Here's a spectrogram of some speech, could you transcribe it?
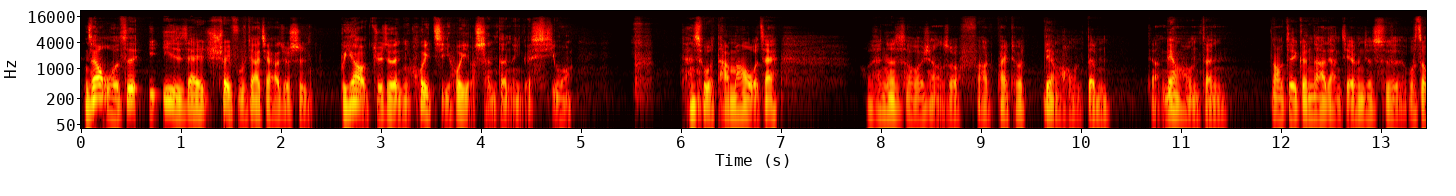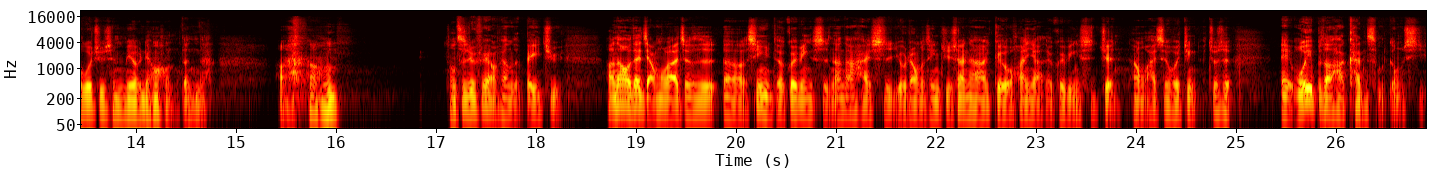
你知道，我这一一直在说服大家，就是不要觉得你会挤会有升等的一个希望。但是我他妈，我在我在那时候，我想说，发拜托亮红灯，这样亮红灯。那我再跟大家讲结论，就是我走过去是没有亮红灯的啊。然后，总之就非常非常的悲剧。好，那我再讲回来，就是呃，新宇的贵宾室，那他还是有让我进去，虽然他给我环亚的贵宾室券，那我还是会进。就是，哎、我也不知道他看什么东西，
